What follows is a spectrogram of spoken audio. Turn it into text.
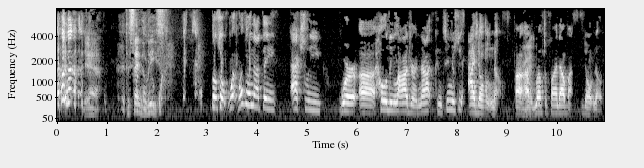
yeah, to say the least. So, so whether or not they actually were uh, holding lodge or not continuously, I don't know. Uh, right. I would love to find out, but I don't know.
